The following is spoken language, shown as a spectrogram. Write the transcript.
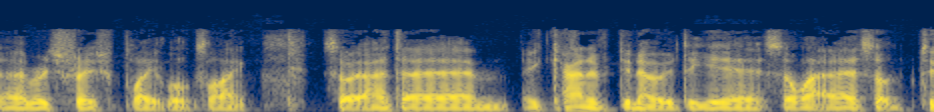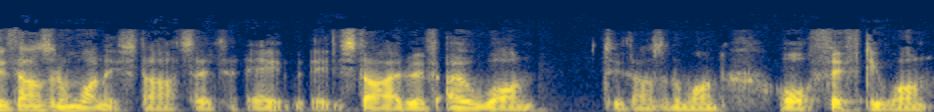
uh, registration plate looks like. So it had, um, it kind of denoted the year. So like, uh, so 2001 it started. It, it started with 01, 2001, or 51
